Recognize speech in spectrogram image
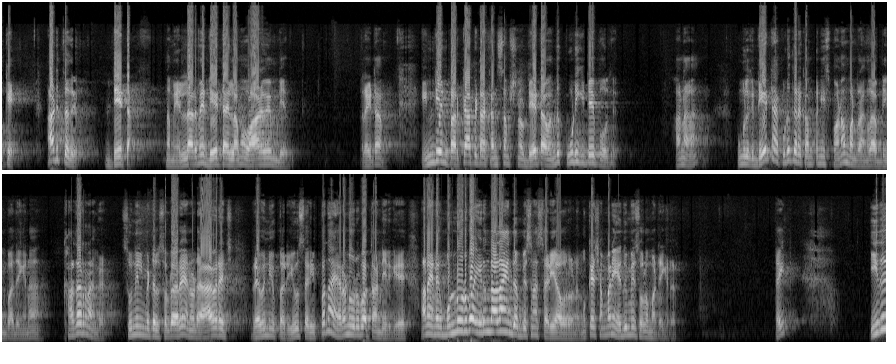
ஓகே அடுத்தது டேட்டா நம்ம எல்லாருமே டேட்டா இல்லாமல் வாழவே முடியாது. ரைட்டா Indian per capita consumption of data வந்து கூடிக்கிட்டே போகுது. ஆனால் உங்களுக்கு டேட்டா கொடுக்குற கம்பெனிஸ் பணம் பண்ணுறாங்களா அப்படின்னு பார்த்தீங்கன்னா கதறாங்க சுனில் மிட்டல் சொல்கிறாரு என்னோட ஆவரேஜ் ரெவன்யூ பர் யூசர் இப்போ தான் இரநூறுபா தாண்டி இருக்கு ஆனால் எனக்கு முந்நூறு இருந்தால் தான் இந்த பிஸ்னஸ் சரியாக வரும்னு. முகேஷ் அம்பானி எதுவுமே சொல்ல மாட்டேங்கிறார். ரைட் இது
